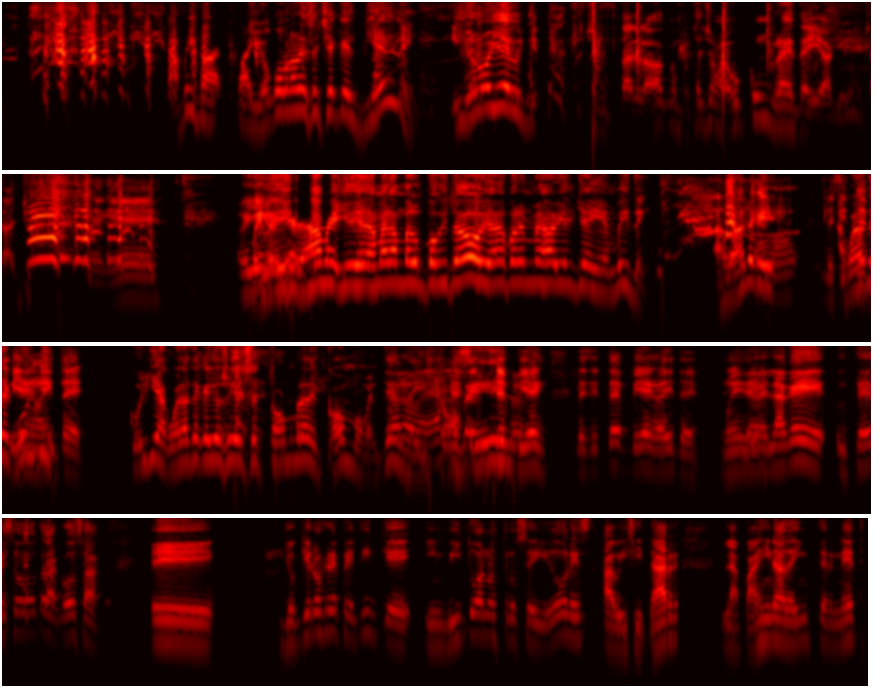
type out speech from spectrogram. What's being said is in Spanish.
Papi, para pa yo cobrar ese cheque el viernes. Y yo no llego. Y, está loco, muchacho, me busco un brete yo aquí, muchacho. Oye, pues yo, dije, déjame, yo dije, déjame lambar un poquito de ojo y déjame ponerme Javier J. ¿viste? Acuérdate que. No, acuérdate, bien, Culli, acuérdate que yo soy el sexto hombre del combo, ¿me entiendes? le hiciste bien, le hiciste bien, oíste. Muy de bien. verdad que ustedes son otra cosa. Eh, yo quiero repetir que invito a nuestros seguidores a visitar la página de internet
